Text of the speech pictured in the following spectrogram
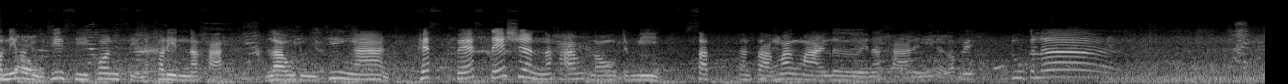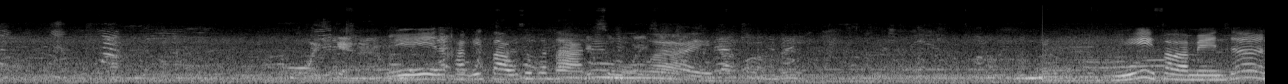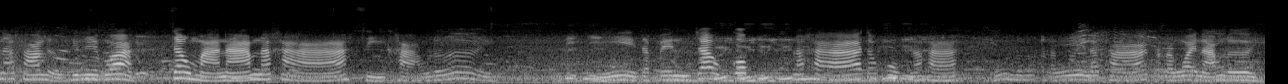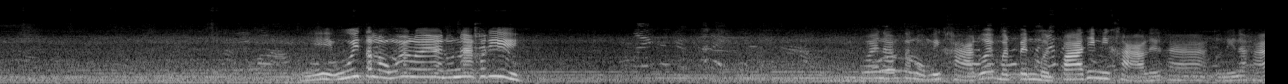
ตอนนี้เราอยู่ที่ซีคอนศรีนครินนะคะ เราอยู่ที่งาน Pet Space Station นะคะ เราจะมีสัตว์ต่างๆมากมายเลยนะคะในนี้เดี๋ยวเราไปดูกันเลยนี่นะคะมีเต่าซุปเปอร์ตาร์ด้วย นี่ซาลาเมนเดอร์นะคะ หรือที่เรียกว่าเจ้าหมาน้ำนะคะ สีขาวเลย นี่จะเป็นเจ้ากบนะคะ เจ้ากบนะคะดูๆกำลังนี่นะคะกำลังว่ายน้ำเลยนี่อุ้ยตลกมากเลยอะดูหน้าเขาดิว่ายน้ำตลกมีขาด้วยมันเป็นเหมือนปลาที่มีขาเลยค่ะ ตัวนี้นะคะ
